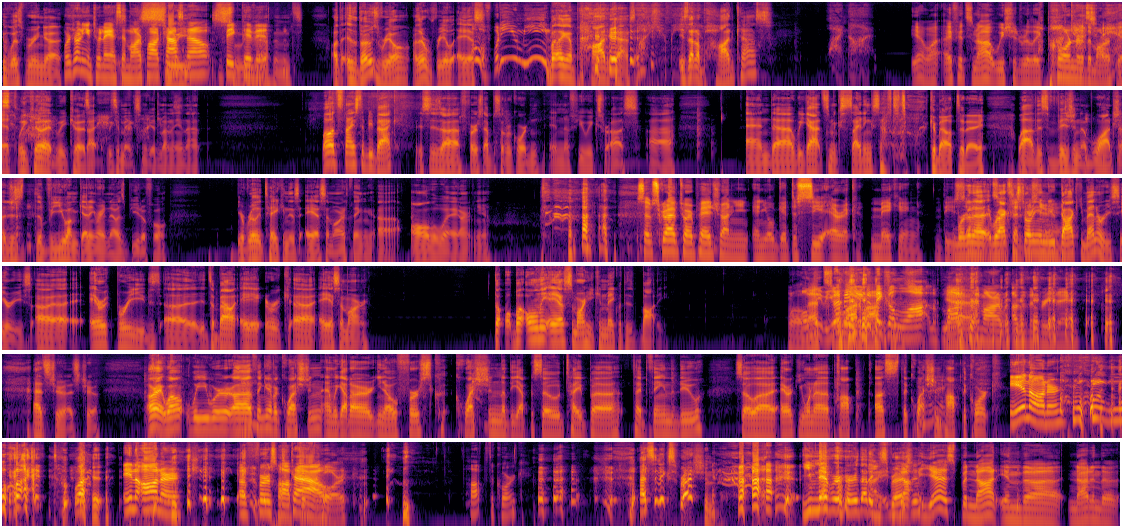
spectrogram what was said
Whispering, uh, We're turning into an ASMR podcast sweet- now. Big pivot. nothings. Are, th- is those real? Are there real AS? Oh, what do you mean? but like a podcast. what do you mean? is that a podcast? Why not? Yeah. Why, if it's not, we should really corner the podcast market. is- We could, we could, I, we could make some good money in that. Well, it's nice to be back. This is uh first episode recording in a few weeks for us, uh, and uh, we got some exciting stuff to talk about today. Wow, this vision of watch, uh, just the view I'm getting right now is beautiful. You're really taking this ASMR thing uh, all the way, aren't you? Subscribe to our Patreon, and you'll get to see Eric making these. we're gonna. We're actually starting a new documentary series. Uh, Eric breathes. Uh, it's about a- Eric uh, ASMR. The, but only ASMR he can make with his body. Well, Only, that's you a gotta, lot you of gotta make a lot, a lot Yeah. of ASMR other than breathing. that's true. That's true. All right. Well, we were uh, thinking of a question, and we got our you know first question of the episode type uh, type thing to do. So, uh, Eric, you want to pop us the question? Alright. Pop the cork. In honor, what? what? in honor of first Pop the cow. cork. Pop the cork. That's an expression. You've never heard that expression? yes, but not in the not in the.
